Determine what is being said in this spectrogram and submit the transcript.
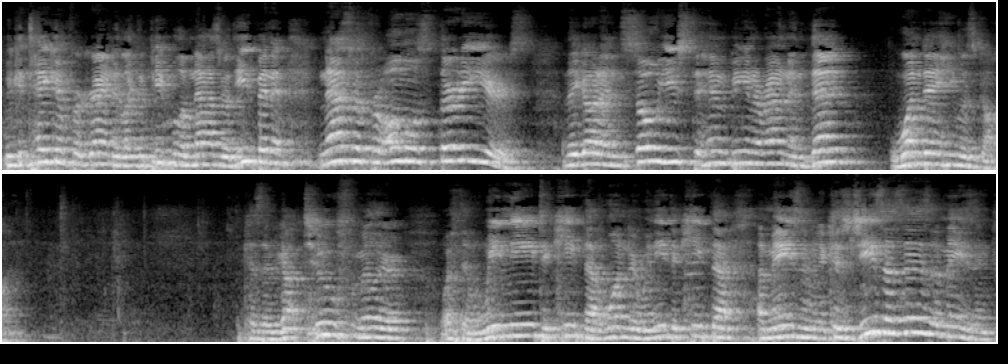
We can take him for granted, like the people of Nazareth. He'd been in Nazareth for almost 30 years. They got in so used to him being around, and then one day he was gone. Because they got too familiar with him. We need to keep that wonder. We need to keep that amazement because Jesus is amazing.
